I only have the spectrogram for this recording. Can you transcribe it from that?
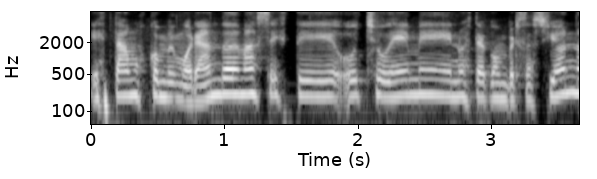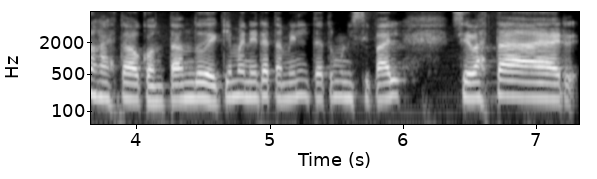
Estamos conmemorando además este 8M, nuestra conversación nos ha estado contando de qué manera también el Teatro Municipal se va a estar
